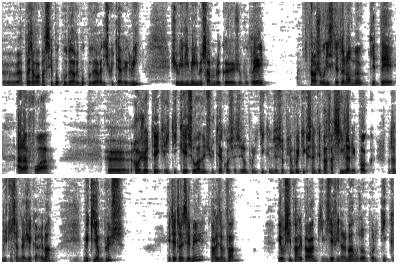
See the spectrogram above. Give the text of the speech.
euh, après avoir passé beaucoup d'heures et beaucoup d'heures à discuter avec lui, je lui ai dit, mais il me semble que je voudrais... Alors je vous dis, c'était un homme qui était à la fois euh, rejeté, critiqué, souvent insulté à cause de ses opinions politiques, politiques, ça n'était pas facile à l'époque, d'autant plus qu'il s'engageait carrément, mais qui en plus était très aimé par les enfants et aussi par les parents qui disaient finalement aux hommes politiques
